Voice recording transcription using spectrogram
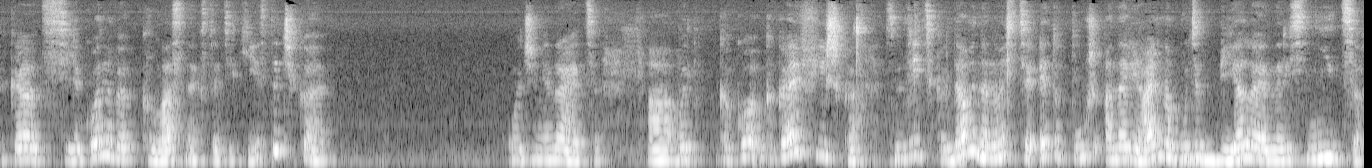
Такая вот силиконовая, классная, кстати, кисточка. Очень мне нравится. А, вот какой, какая фишка? Смотрите, когда вы наносите эту тушь, она реально будет белая на ресницах.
